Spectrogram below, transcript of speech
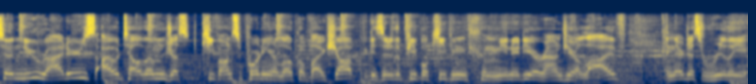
To new riders, I would tell them just keep on supporting your local bike shop because they're the people keeping the community around here alive and they're just really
